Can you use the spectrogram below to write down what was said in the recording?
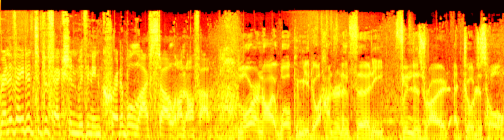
renovated to perfection with an incredible lifestyle on offer. Laura and I welcome you to 130 Flinders Road at Georges Hall.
